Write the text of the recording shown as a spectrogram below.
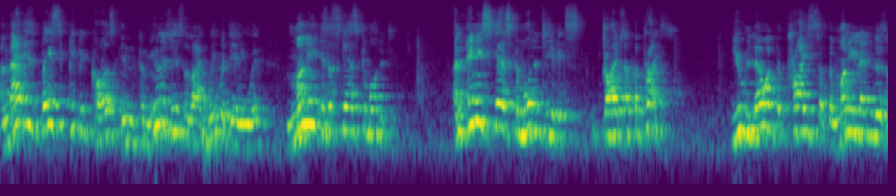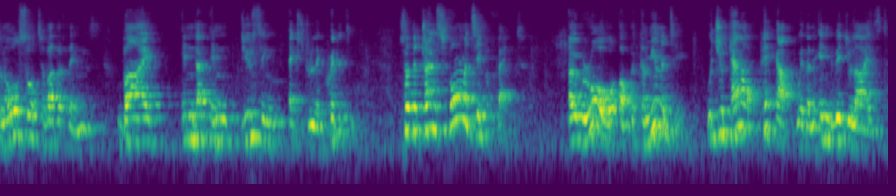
And that is basically because in communities like we were dealing with, money is a scarce commodity. And any scarce commodity, if it drives up the price, you lowered the price of the money lenders and all sorts of other things by inducing extra liquidity. So the transformative effect overall of the community, which you cannot pick up with an individualized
